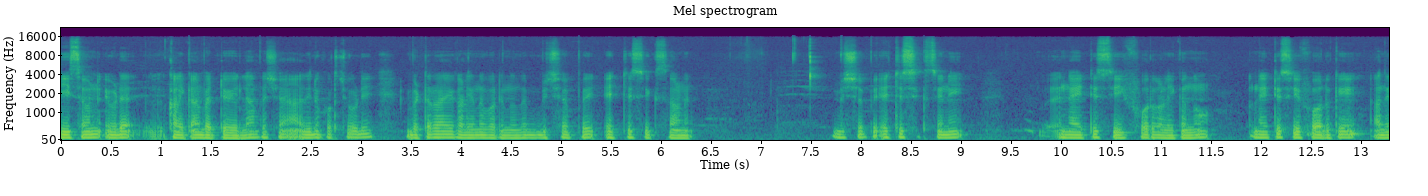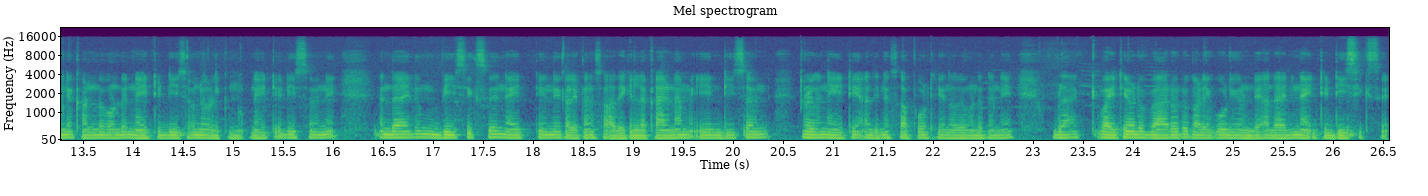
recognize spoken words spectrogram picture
ഡി സെവൻ ഇവിടെ കളിക്കാൻ പറ്റുകയില്ല. പക്ഷേ അതിന് കുറച്ചുകൂടി ബെറ്ററായ കളി എന്ന് പറയുന്നത് ബിഷപ്പ് എച്ച് സിക്സ് ആണ്. ബിഷപ്പ് എച്ച് സിക്സിന് നൈറ്റ് സി ഫോർ കളിക്കുന്നു. നൈറ്റ് സി ഫോർക്ക് അതിനെ കണ്ടുകൊണ്ട് നൈറ്റ് ഡി സെവൻ കളിക്കുന്നു. നൈറ്റ് ഡി സെവന് എന്തായാലും ബി സിക്സ് നൈറ്റിന് കളിക്കാൻ സാധിക്കില്ല. കാരണം ഈ ഡി സെവൻ ഉള്ള നൈറ്റ് അതിനെ സപ്പോർട്ട് ചെയ്യുന്നത് കൊണ്ട് തന്നെ ബ്ലാക്ക് വൈറ്റിനോട് വേറൊരു കളി കൂടിയുണ്ട്. അതായത് നൈറ്റ് ഡി സിക്സ്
